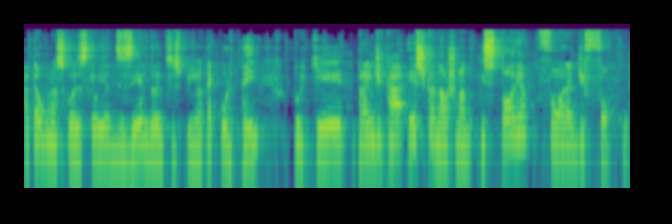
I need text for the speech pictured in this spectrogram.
até algumas coisas que eu ia dizer durante o espinho, até cortei, porque para indicar este canal chamado História Fora de Foco.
